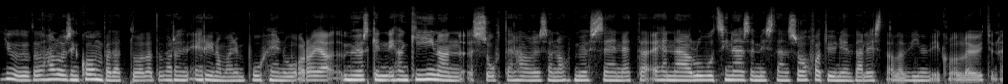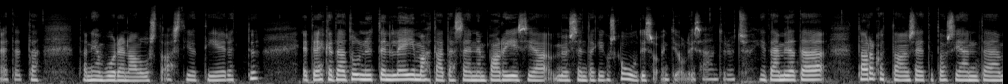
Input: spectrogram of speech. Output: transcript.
Joo, tuota, haluaisin kompata tuota varsin erinomainen puheenvuoro ja myöskin ihan Kiinan suhteen haluaisin sanoa myös sen, että eihän nämä luvut sinänsä mistään sohvatyynien välistä ole viime viikolla löytyneet, että tämä on ihan vuoden alusta asti jo tiedetty. Että ehkä tämä tuli nyt leimahtaa tässä ennen Pariisia myös sen takia, koska uutisointi on lisääntynyt. Ja tämä mitä tämä tarkoittaa on se, että tosiaan tämä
